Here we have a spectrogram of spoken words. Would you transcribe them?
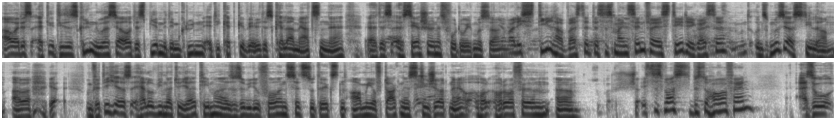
Aber das, äh, dieses Grün, du hast ja auch das Bier mit dem grünen Etikett gewählt, das Keller Merzen, ne? Äh, Das ist ein sehr schönes Foto, ich muss sagen. Ja, weil ich Stil habe, weißt du? Das ist mein Sinn für Ästhetik, weißt du? Und uns muss ja Stil haben. Aber ja, und für dich ist Halloween natürlich auch ein Thema. Also so wie du vor uns sitzt, du trägst ein Army of Darkness T-Shirt, ne? Hor- Horrorfilm. Äh, Ist das was? Bist du Horrorfan? Also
